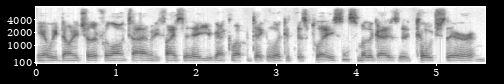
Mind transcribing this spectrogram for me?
you know, we'd known each other for a long time, and he finally said, "Hey, you're going to come up and take a look at this place." And some other guys that coached there, and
